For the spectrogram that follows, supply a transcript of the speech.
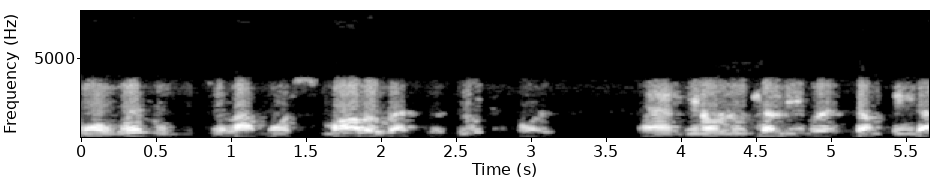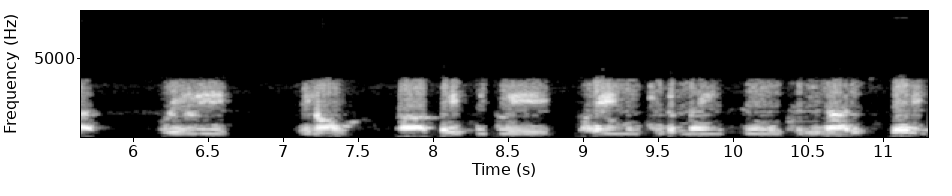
more women. You see a lot more smaller wrestlers, luchadors. And, you know, lucha libre is something that really, you know, uh, basically came into the mainstream into the United States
